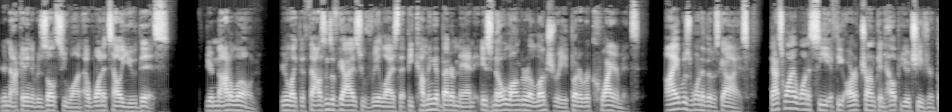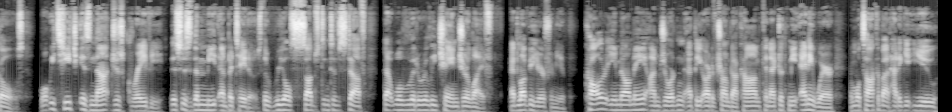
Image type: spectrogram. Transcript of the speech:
you're not getting the results you want, I want to tell you this. You're not alone. You're like the thousands of guys who've realized that becoming a better man is no longer a luxury, but a requirement. I was one of those guys. That's why I want to see if the art of charm can help you achieve your goals. What we teach is not just gravy. This is the meat and potatoes, the real substantive stuff that will literally change your life. I'd love to hear from you. Call or email me. I'm Jordan at theartofcharm.com. Connect with me anywhere, and we'll talk about how to get you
